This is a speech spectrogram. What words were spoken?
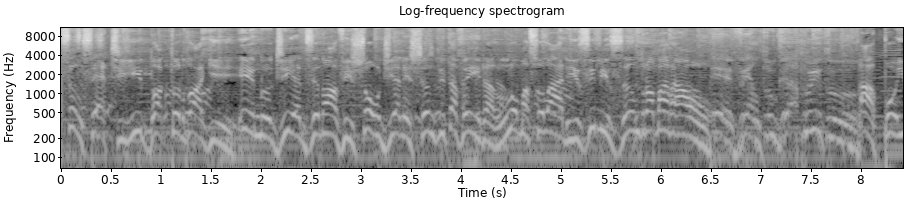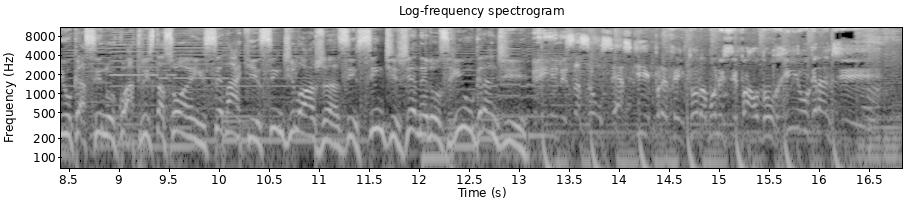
Sunset e Dr. Dog. E no dia 19, show de Alexandre Taveira, Loma Solares e Lisandro Amaral. Evento gratuito. Apoio Cassino Quatro Estações, Senac, Cindy Lojas e Cindy Gêneros Rio Grande. Realização Sesc, Prefeitura Municipal do Rio Grande.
